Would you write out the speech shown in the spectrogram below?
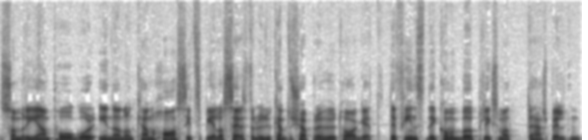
som rean pågår innan de kan ha sitt spel och sälja. För du kan inte köpa det överhuvudtaget. Det, finns, det kommer bara upp liksom att det här spelet är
